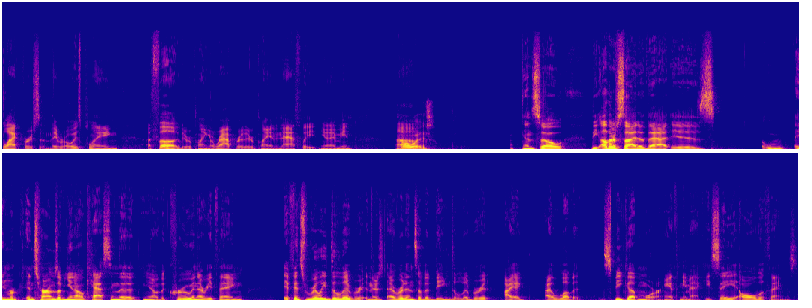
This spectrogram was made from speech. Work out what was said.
black person they were always playing a thug they were playing a rapper they were playing an athlete you know what i mean Um, Always. and so the other side of that is in in terms of you know casting the you know the crew and everything. If it's really deliberate and there's evidence of it being deliberate, I I love it. Speak up more, Anthony Mackie. Say all the things.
